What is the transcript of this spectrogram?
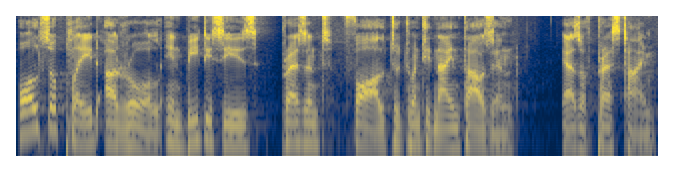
also played a role in BTC's present fall to 29,000 as of press time,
